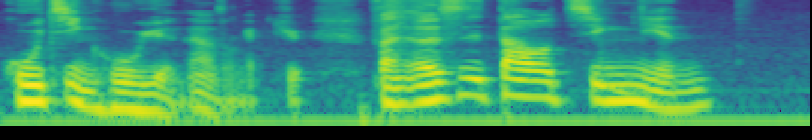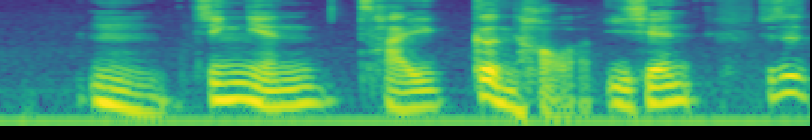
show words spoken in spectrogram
忽近忽远那种感觉。反而是到今年，嗯，今年才更好啊。以前就是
